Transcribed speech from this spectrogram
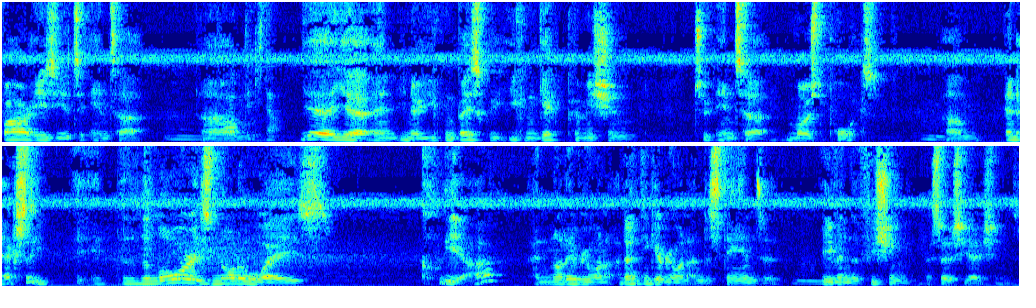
far easier to enter. うん変わってきた Yeah, yeah, and you know, you can basically you can get permission to enter most ports, um, and actually, it, the, the law is not always clear and not everyone, I don't think everyone understands it, mm. even the fishing associations.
